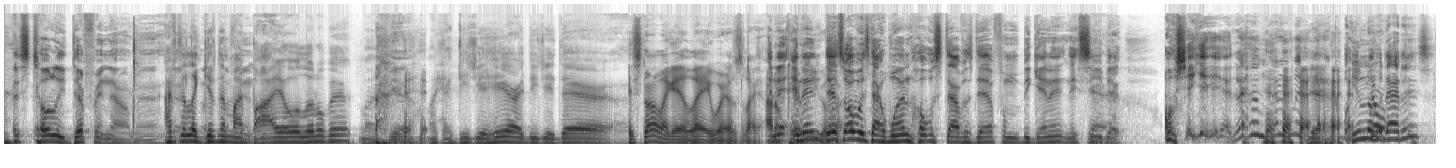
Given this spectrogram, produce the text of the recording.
It's totally different now, man. I have to like give them my bio a little bit. Like, Yeah. like I DJ here, I DJ there. Uh, It's not like LA where it's like I And don't then, care and then there's are. always that one host that was there from the beginning. And they see Yeah. you, be oh shit, yeah, yeah, let him, let him in. Yeah. You know who that is?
